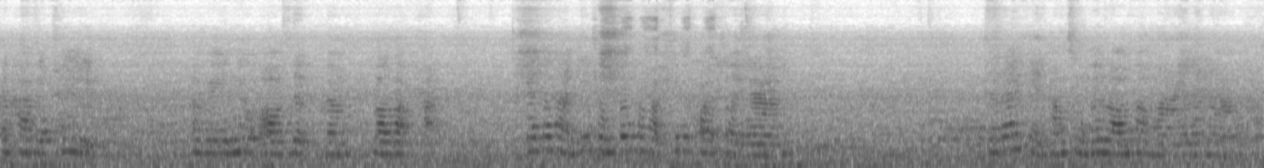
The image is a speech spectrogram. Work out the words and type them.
จะพาไปที่ Avenue of the b a l a ค่ะ เป็นสถานที่ชมต้นฉบับที่มีความสวยงาม จะได้เห็นทั้งสิ่งแวดล้อมป่าไม้และน้ำค่ะ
